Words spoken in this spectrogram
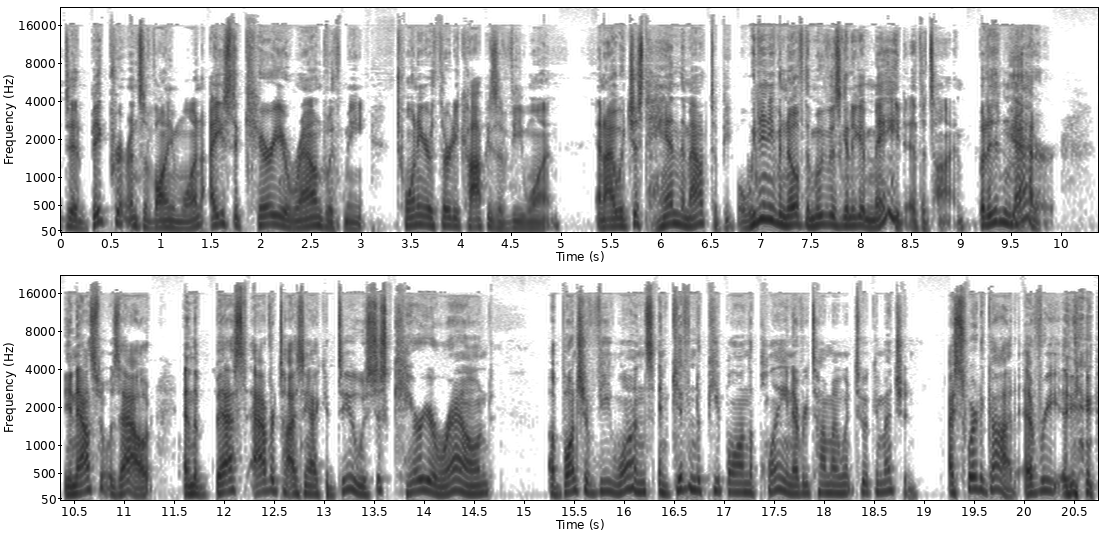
did big print runs of volume one. I used to carry around with me 20 or 30 copies of V1 and I would just hand them out to people. We didn't even know if the movie was going to get made at the time, but it didn't Yeah. matter. The announcement was out, and the best advertising I could do was just carry around a bunch of V1s and give them to people on the plane every time I went to a convention. I swear to God, every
